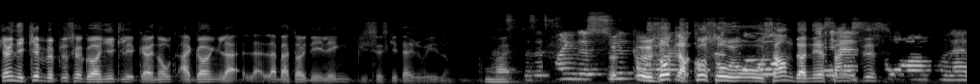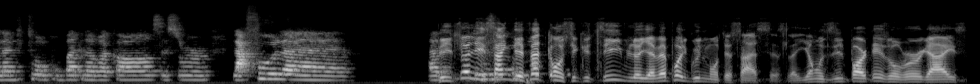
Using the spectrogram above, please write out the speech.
Quand une équipe veut plus que gagner qu'un autre, elle gagne la, la- la bataille des lignes, puis c'est ce qui est arrivé. Là. Ouais. Ça faisait 5 de suite. Eux autres, leur course au, au centre donnait Et la 5-6. victoire, La, la victoire pour battre le record, c'est sûr. La foule. euh, la- Puis ça, les cinq défaites consécutives, là, il n'y avait pas le goût de monter ça à 6. Là. Ils ont dit le party is over, guys.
